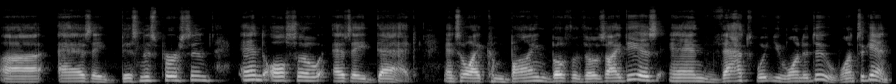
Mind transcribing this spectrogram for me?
uh, as a business person and also as a dad. And so I combined both of those ideas and that's what you want to do. Once again,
